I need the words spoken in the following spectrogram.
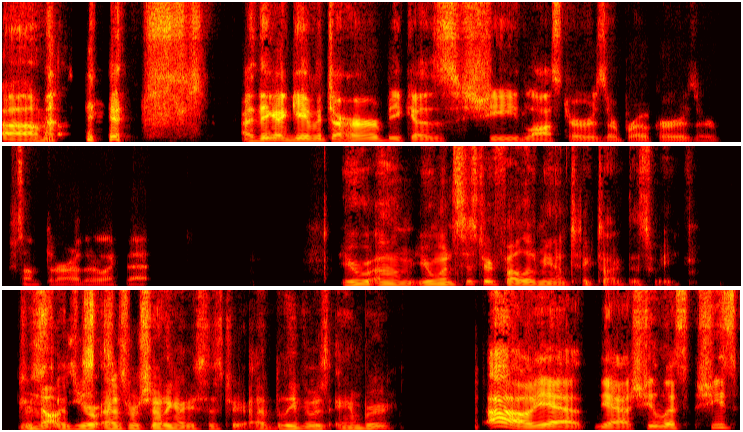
Um, I think I gave it to her because she lost hers or broke hers or something or other like that. your um your one sister followed me on TikTok this week. Just as you're as we're shouting out your sister. I believe it was Amber. Oh yeah, yeah. She list. She's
